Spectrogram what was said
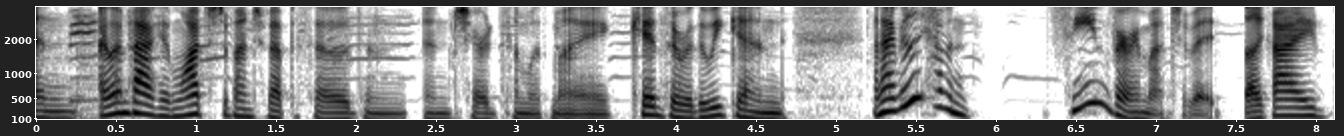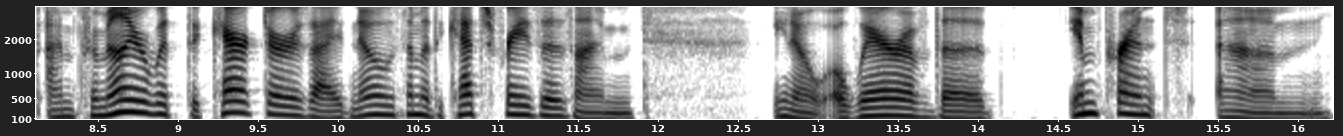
And I went back and watched a bunch of episodes and, and shared some with my kids over the weekend. And I really haven't seen very much of it. Like I, I'm familiar with the characters. I know some of the catchphrases. I'm, you know, aware of the imprint. Um,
